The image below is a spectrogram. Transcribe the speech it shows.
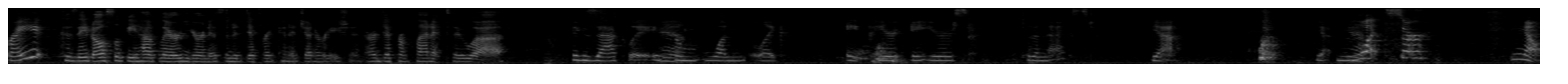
Right? because they'd also be have their uranus in a different kind of generation or a different planet to uh Exactly. Yeah. From one like eight per- eight years to the next. Yeah. yeah. Yeah. What, sir? No.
